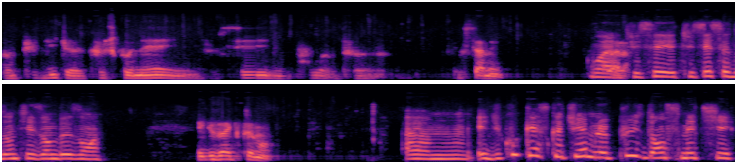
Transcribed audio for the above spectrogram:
un public que je connais et je sais du coup un peu où ça mène. Voilà, Tu, sais, tu sais ce dont ils ont besoin. Exactement. et du coup, qu'est-ce que tu aimes le plus dans ce métier?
